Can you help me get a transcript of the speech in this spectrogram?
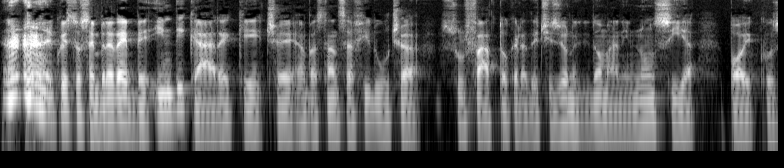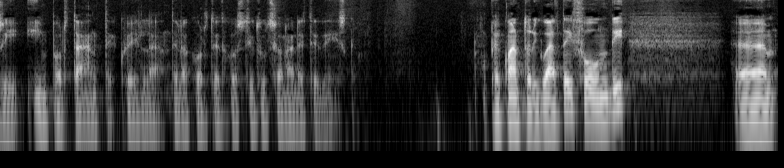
e questo sembrerebbe indicare che c'è abbastanza fiducia sul fatto che la decisione di domani non sia poi così importante, quella della Corte Costituzionale tedesca. Per quanto riguarda i fondi, eh,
